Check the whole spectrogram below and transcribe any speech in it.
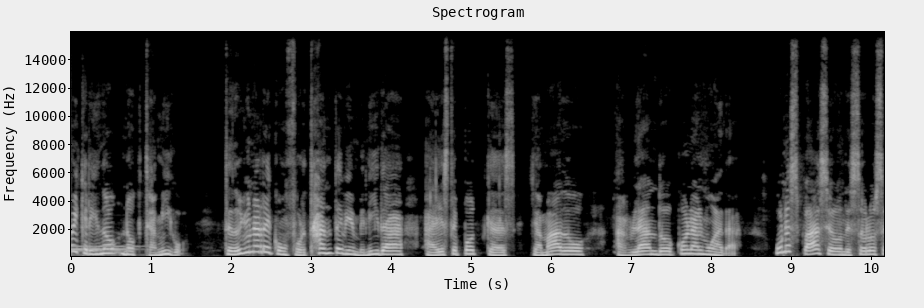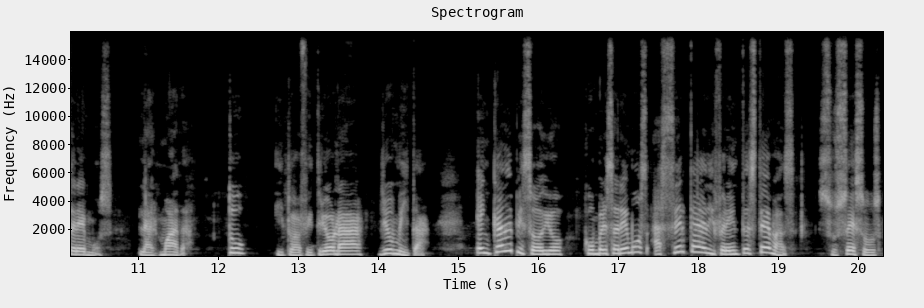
mi querido Noctamigo, te doy una reconfortante bienvenida a este podcast llamado Hablando con la almohada, un espacio donde solo seremos la almohada, tú y tu anfitriona Yumita. En cada episodio conversaremos acerca de diferentes temas, sucesos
